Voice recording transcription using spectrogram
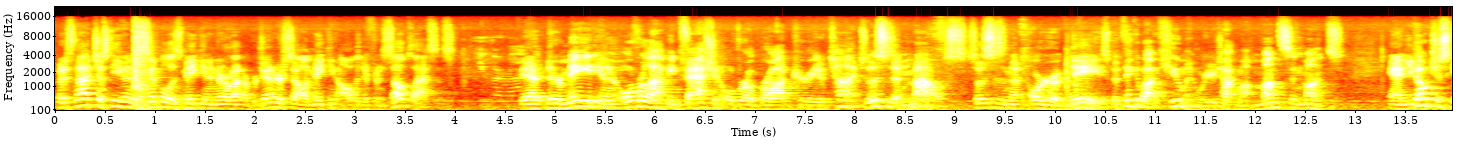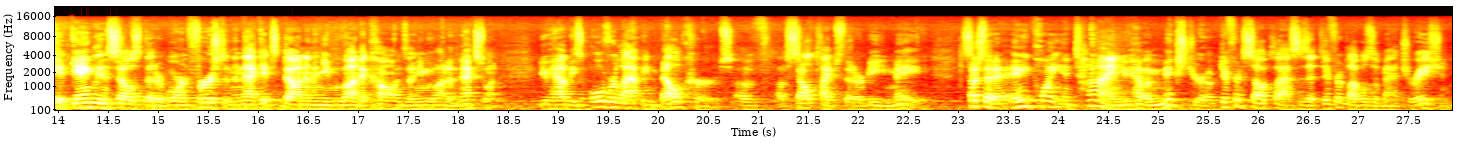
But it's not just even as simple as making a neuroretinal progenitor cell and making all the different cell classes. They're, they're made in an overlapping fashion over a broad period of time. So this is in mouse, so this is in the order of days. But think about human, where you're talking about months and months. And you don't just get ganglion cells that are born first, and then that gets done, and then you move on to cones, and then you move on to the next one. You have these overlapping bell curves of, of cell types that are being made, such that at any point in time, you have a mixture of different cell classes at different levels of maturation.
